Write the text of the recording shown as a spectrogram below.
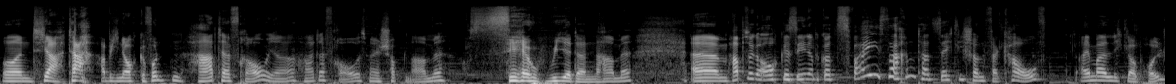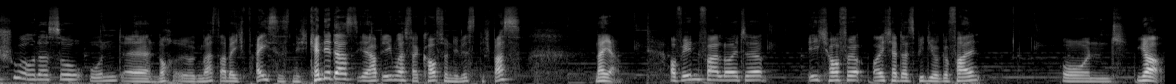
Und ja, da habe ich ihn auch gefunden. Harter Frau, ja, Harter Frau ist mein Shopname. Sehr weirder Name. Ähm, habe sogar auch gesehen, habe sogar zwei Sachen tatsächlich schon verkauft. Einmal, ich glaube, Holzschuhe oder so und äh, noch irgendwas, aber ich weiß es nicht. Kennt ihr das? Ihr habt irgendwas verkauft und ihr wisst nicht was? Naja, auf jeden Fall, Leute, ich hoffe, euch hat das Video gefallen. Und ja,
